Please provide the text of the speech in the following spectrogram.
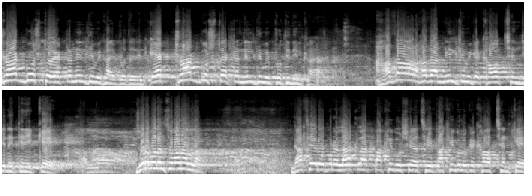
ট্রাক গোস্ত একটা নীলতিমি খায় প্রতিদিন। এক ট্রাক গোস্ত একটা নীলতিমি প্রতিদিন খায়। হাজার হাজার নীলতিমিকে খাওয়াচ্ছেন যিনি তিনি কে? জোর বলেন সোমান আল্লাহ গাছের ওপরে লাখ লাখ পাখি বসে আছে পাখিগুলোকে খাওয়াচ্ছেন কে?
